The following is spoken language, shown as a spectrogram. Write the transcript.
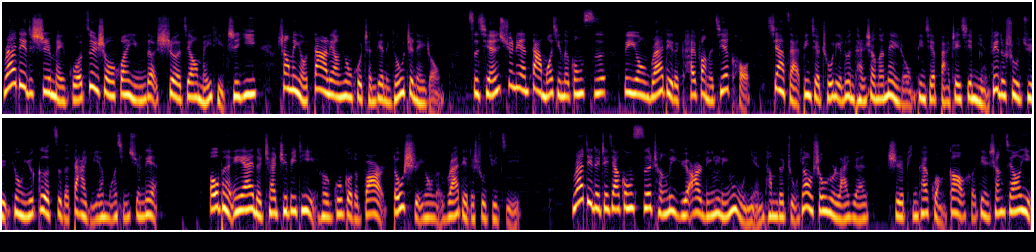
Reddit 是美国最受欢迎的社交媒体之一，上面有大量用户沉淀的优质内容。此前，训练大模型的公司利用 Reddit 开放的接口下载并且处理论坛上的内容，并且把这些免费的数据用于各自的大语言模型训练。OpenAI 的 ChatGPT 和 Google 的 Bard 都使用了 Reddit 数据集。Reddit 这家公司成立于2005年，他们的主要收入来源是平台广告和电商交易，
